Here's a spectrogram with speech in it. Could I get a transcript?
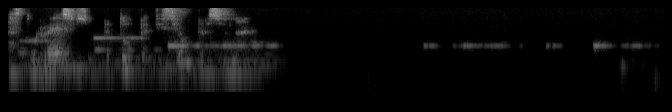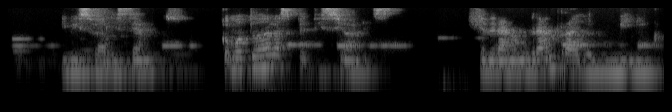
Haz tu rezo sobre tu petición personal. Y visualicemos como todas las peticiones generan un gran rayo lumínico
